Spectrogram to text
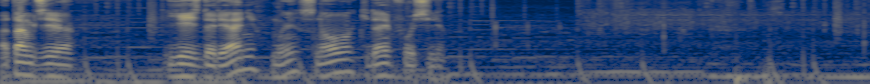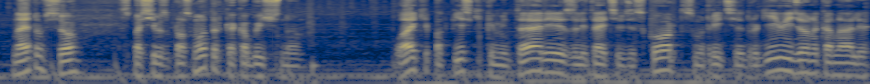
А там, где есть Дариане, мы снова кидаем фосили. На этом все. Спасибо за просмотр, как обычно. Лайки, подписки, комментарии, залетайте в Дискорд, смотрите другие видео на канале.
